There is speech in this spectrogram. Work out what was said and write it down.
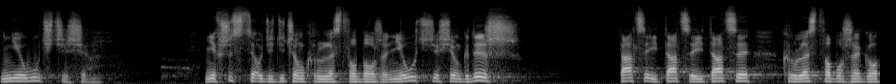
Nie łudźcie się. Nie wszyscy odziedziczą Królestwo Boże. Nie łudźcie się, gdyż tacy i tacy i tacy Królestwa Bożego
